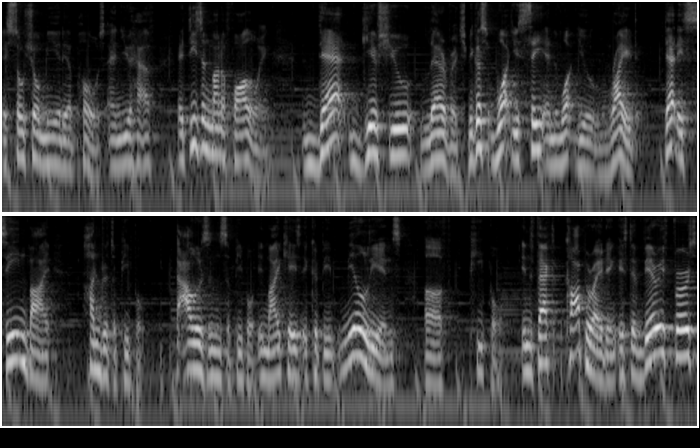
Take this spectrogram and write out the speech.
a social media post and you have a decent amount of following. That gives you leverage because what you say and what you write, that is seen by hundreds of people, thousands of people. In my case, it could be millions of people. In fact, copywriting is the very first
